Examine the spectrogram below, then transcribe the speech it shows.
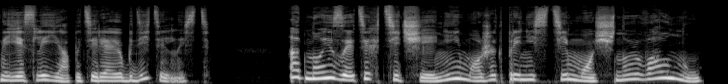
Если я потеряю бдительность, одно из этих течений может принести мощную волну,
